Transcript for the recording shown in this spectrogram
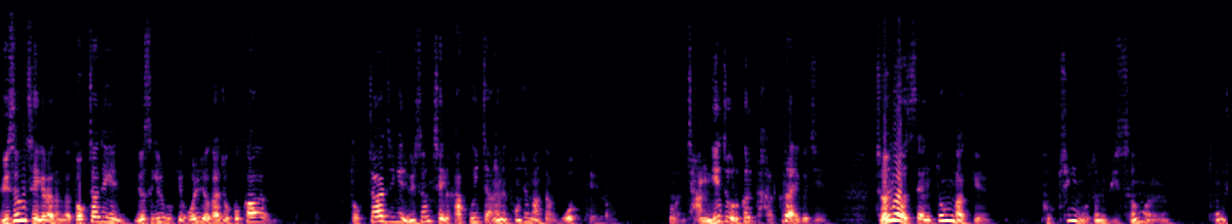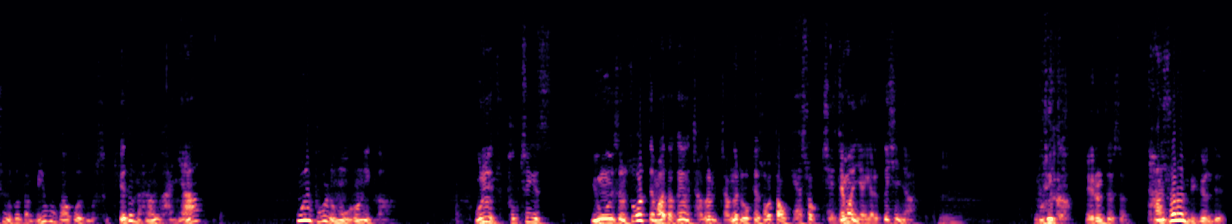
위성 체계라든가 독자적인 여섯 일곱 개 올려가지고 국가 독자적인 위성 체계를 갖고 있지 않으면 통신망상을 못 해요. 그럼 장기적으로 그렇게 할 거라 이거지. 전혀 생뚱맞게 북측이 무슨 위성을 통신을 그다 미국하고 무슨 걔들만 하는 거 아니야? 우리 북을 너무 모르니까. 우리는 북측이 인공위성을 쏠 때마다 그냥 장거리, 장거리 로켓 쏠다고 계속 제재만 이야기할 것이냐? 음. 우리가 예를 들어서 단순한 비교인데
